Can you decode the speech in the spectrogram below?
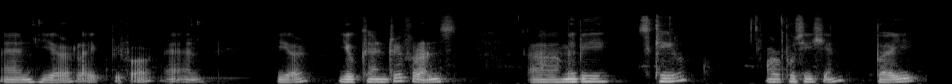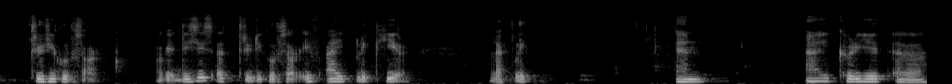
And here like before and here you can reference uh, maybe scale or position by 3d cursor. Okay this is a 3d cursor. If i click here left click and i create a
